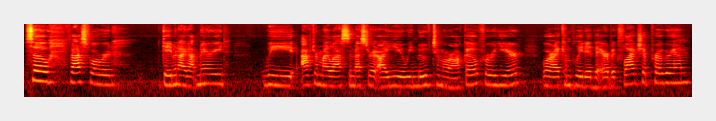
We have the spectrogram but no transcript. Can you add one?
So fast forward. Gabe and i got married. We after my last semester at iu we moved to morocco for a year where i completed the arabic flagship program.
